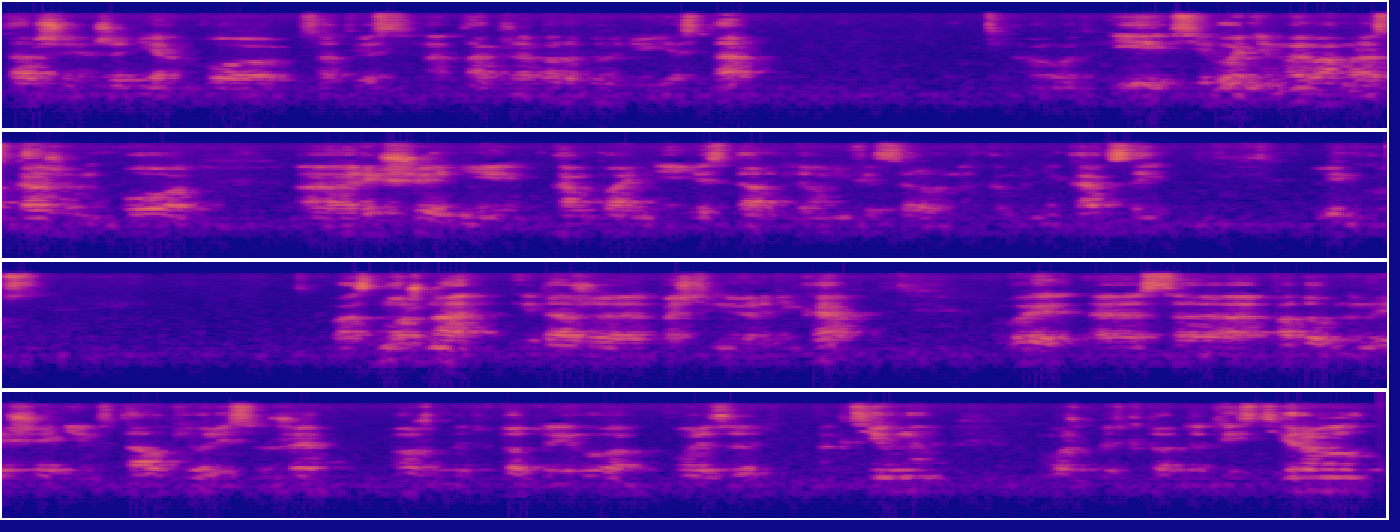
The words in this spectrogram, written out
старший инженер по, соответственно, также оборудованию eStar. Вот. И сегодня мы вам расскажем о решении компании eStart для унифицированных коммуникаций Linkus. Возможно, и даже почти наверняка, вы э, с подобным решением сталкивались уже. Может быть, кто-то его пользует активно, может быть, кто-то тестировал.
